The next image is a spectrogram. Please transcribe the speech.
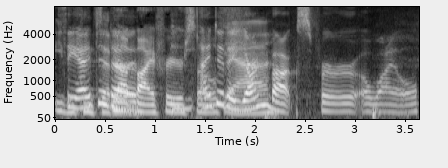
even See, I did considered. Not buy for yourself. I did Yeah. a yarn box for a while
